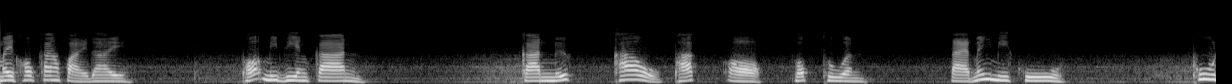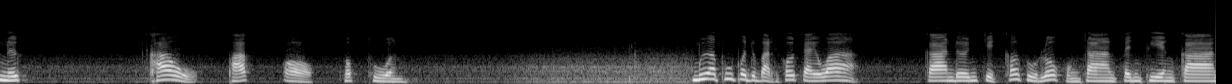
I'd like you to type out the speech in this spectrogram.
ไม่เข้าข้างฝ่ายใด เพราะมีเพียงการ การนึกเข้าพักออก ทบทวน แต่ไม่มีครู ผู้นึก เข้าพักออกทบทวน เมื่อผู้ปฏิบัติเข้าใจว่า การเดินจิตเข้าสู่โลกของฌานเป็นเพียงการ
